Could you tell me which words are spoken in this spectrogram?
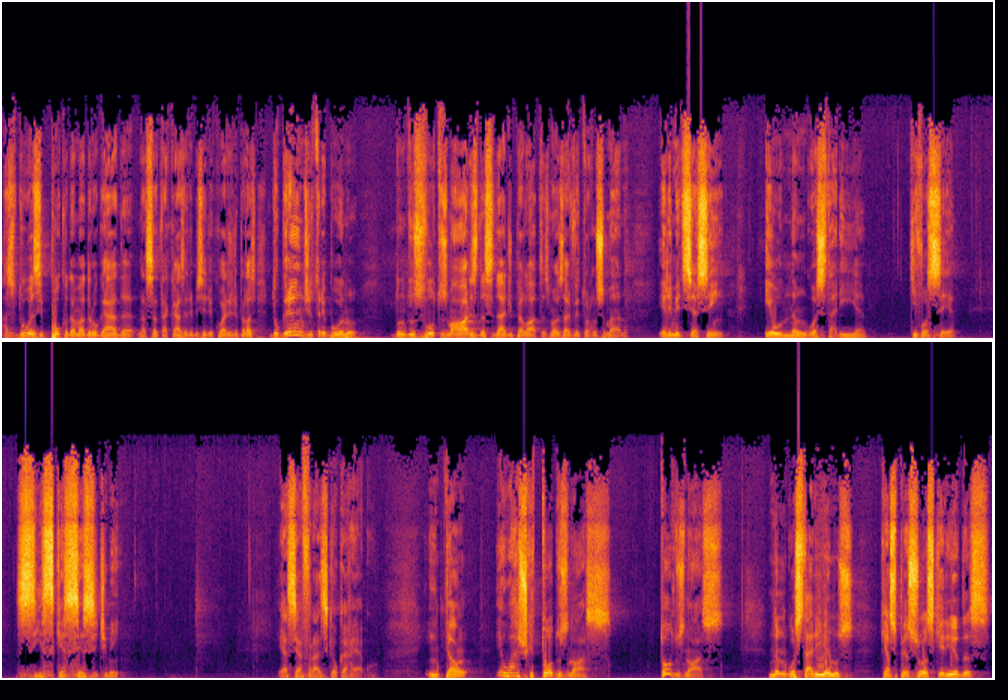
às duas e pouco da madrugada na Santa Casa de Misericórdia de Pelotas, do grande tribuno, de um dos vultos maiores da cidade de Pelotas, Mozart Vitor Russumano? Ele me disse assim: Eu não gostaria que você se esquecesse de mim. Essa é a frase que eu carrego. Então, eu acho que todos nós, todos nós, não gostaríamos que as pessoas queridas,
